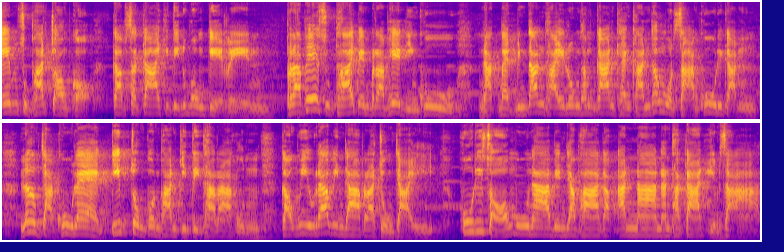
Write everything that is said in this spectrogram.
เอ็มสุพัฒน์จอมเกาะ กับสกายกิตินุพงศ์เกเรนประเภทสุดท้ายเป็นประเภทหญิงคู่ นักแบดมินตันไทยลงทำการแข่งขันทั้งหมด 3 คู่ด้วยกัน เริ่มจากคู่แรกกิฟจงกลพันกิติธารากุลกับวิวราวินดาประจงใจ คู่ที่สองมูนาเบญญาภากับอันนานันทการเอี่ยมสะอาด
